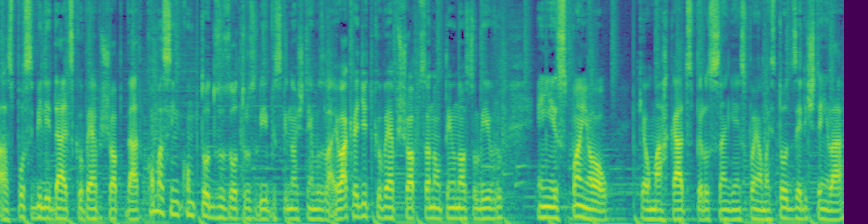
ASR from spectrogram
as possibilidades que o Verbo Shop dá, como assim como todos os outros livros que nós temos lá. Eu acredito que o Verbo Shop só não tem o nosso livro em espanhol, que é o Marcados pelo Sangue em espanhol, mas todos eles têm lá.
